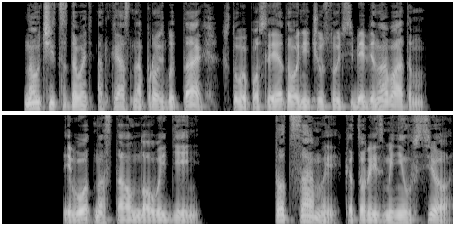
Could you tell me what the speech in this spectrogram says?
— научиться давать отказ на просьбы так, чтобы после этого не чувствовать себя виноватым. И вот настал новый день. Тот самый, который изменил все.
